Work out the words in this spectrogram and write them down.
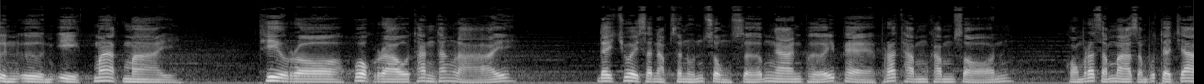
อื่น ๆ อีกมากมาย ที่รอพวกเราท่านทั้งหลาย ได้ช่วยสนับสนุนส่งเสริมงานเผยแผ่พระธรรมคำสอน ของพระสัมมาสัมพุทธเจ้า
